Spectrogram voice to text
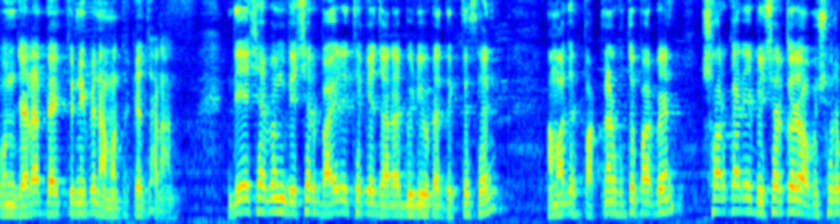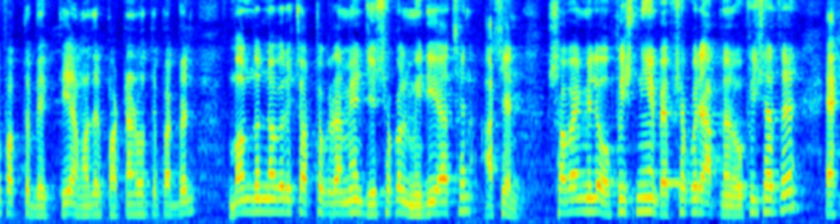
কোন জেলার দায়িত্ব নেবেন আমাদেরকে জানান। দেশ এবং দেশের বাইরে থেকে যারা ভিডিওটা দেখতেছেন, আমাদের পার্টনার হতে পারবেন। সরকারি, বেসরকারি অবসরপ্রাপ্ত ব্যক্তি আমাদের পার্টনার হতে পারবেন। বন্দরনগরী, চট্টগ্রামে যে সকল মিডিয়া আছেন, আসেন। সবাই মিলে অফিস নিয়ে ব্যবসা করে আপনার অফিস আছে। এক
